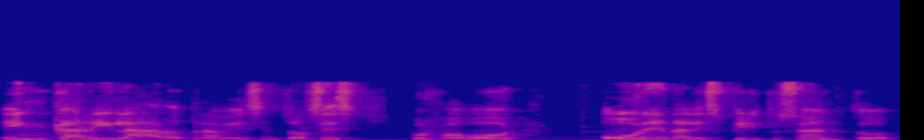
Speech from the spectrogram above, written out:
encarrilar otra vez. Entonces, por favor, oren al Espíritu Santo,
